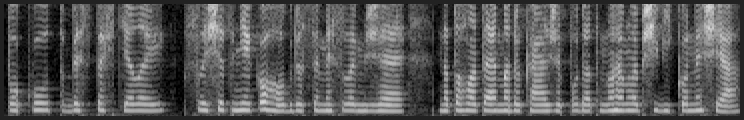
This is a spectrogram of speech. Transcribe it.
pokud byste chtěli slyšet někoho, kdo si myslím, že na tohle téma dokáže podat mnohem lepší výkon než já,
